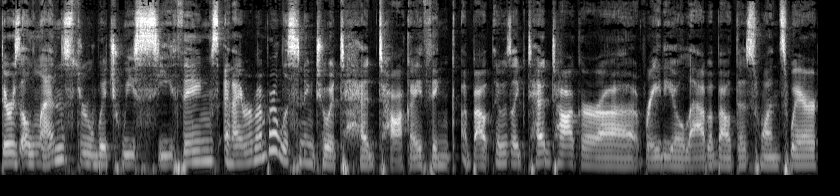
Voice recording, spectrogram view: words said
there's a lens through which we see things. And I remember listening to a TED talk, I think about, it was like TED talk or a radio lab about this once where,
